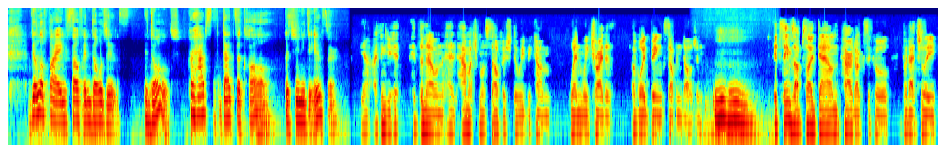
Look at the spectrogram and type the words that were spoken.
vilifying self indulgence indulge. Perhaps that's a call that you need to answer. Yeah, I think you hit hit the nail on the head. How much more selfish do we become when we try to avoid being self-indulgent? Mm-hmm. It seems upside down, paradoxical, but actually,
